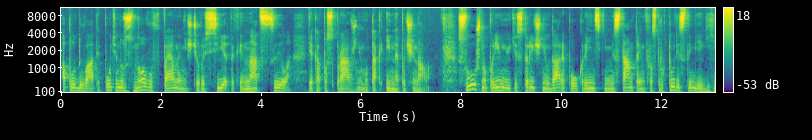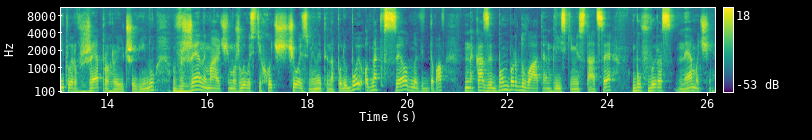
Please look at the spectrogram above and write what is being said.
аплодувати Путіну. Знову впевнені, що Росія таки надсила яка по-справжньому так і не починала. Слушно порівнюють історичні удари по українським містам та інфраструктурі з тим, як Гітлер, вже програючи війну, вже не маючи можливості хоч щось змінити на полю бою, однак все одно віддавав накази бомбардувати англійські міста. Це був вираз немочі,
